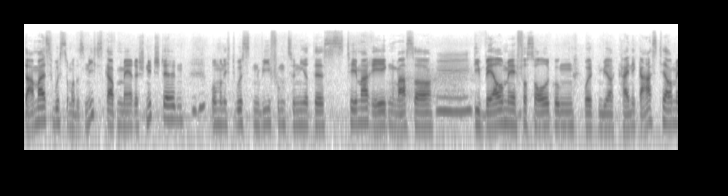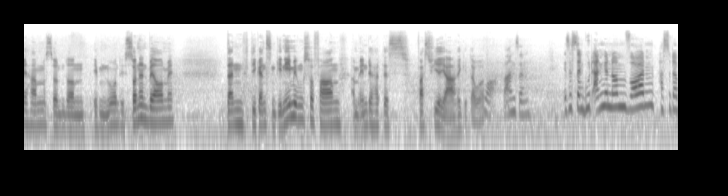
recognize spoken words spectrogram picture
Damals wusste man das nicht. Es gab mehrere Schnittstellen, mhm. wo wir nicht wussten, wie funktioniert das Thema Regenwasser, mhm. die Wärmeversorgung. Wollten wir keine Gastherme haben, sondern eben nur die Sonnenwärme. Dann die ganzen Genehmigungsverfahren. Am Ende hat es fast vier Jahre gedauert. Wow, Wahnsinn. Ist es denn gut angenommen worden? Hast du da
